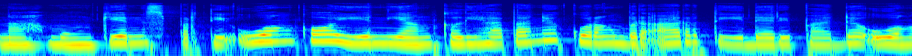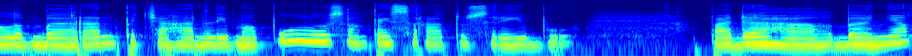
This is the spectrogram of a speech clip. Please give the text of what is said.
Nah mungkin seperti uang koin yang kelihatannya kurang berarti daripada uang lembaran pecahan 50 sampai 100 ribu. Padahal banyak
